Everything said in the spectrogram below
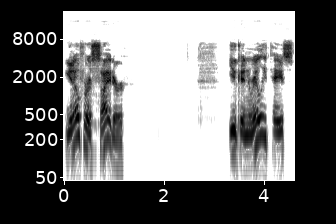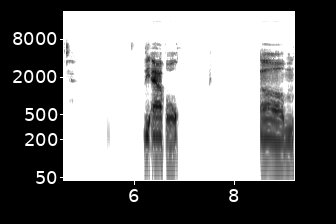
You know, for a cider, you can really taste the apple. Um,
